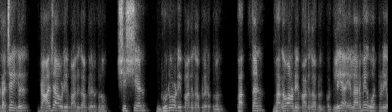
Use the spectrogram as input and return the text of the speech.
பிரஜைகள் ராஜாவுடைய பாதுகாப்புல இருக்கணும் சிஷ்யன் குருவுடைய பாதுகாப்புல இருக்கணும். பக்தன் பகவானுடைய பாதுகாப்பு இருக்கும் இல்லையா? எல்லாருமே ஒருத்தருடைய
